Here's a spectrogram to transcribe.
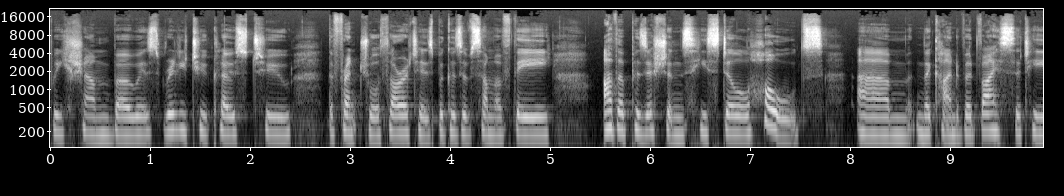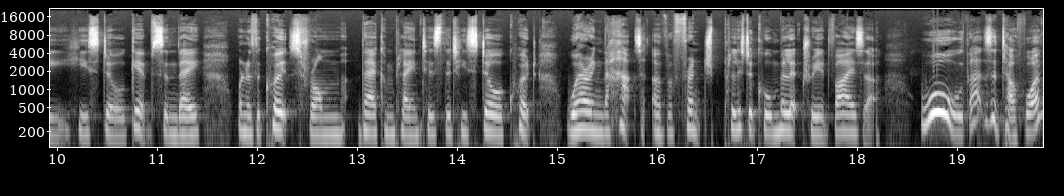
Richambeau is really too close to the French authorities because of some of the other positions he still holds, um, the kind of advice that he, he still gives. And they one of the quotes from their complaint is that he's still, quote, wearing the hat of a French political military advisor. Woo, that's a tough one.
